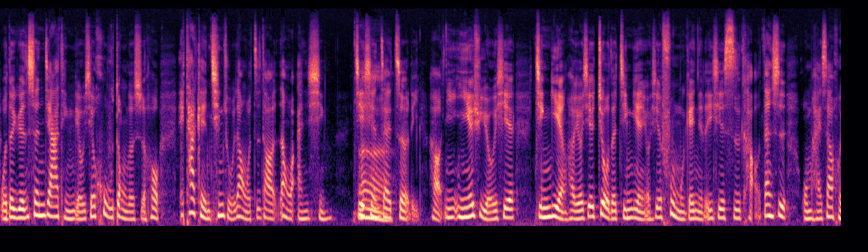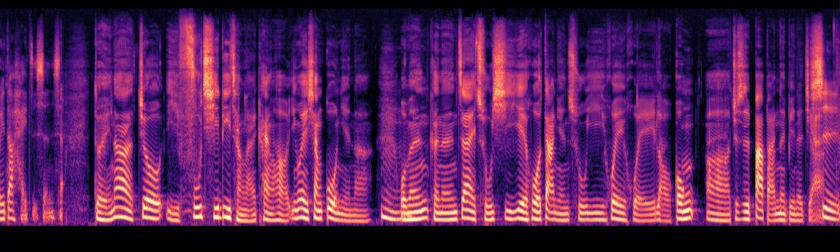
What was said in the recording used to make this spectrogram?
我的原生家庭有一些互动的时候，诶，他可以很清楚让我知道，让我安心。界限在这里，好，你你也许有一些经验，哈，有一些旧的经验，有一些父母给你的一些思考，但是我们还是要回到孩子身上。对，那就以夫妻立场来看，哈，因为像过年啊，嗯，我们可能在除夕夜或大年初一会回老公啊、呃，就是爸爸那边的家，是。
